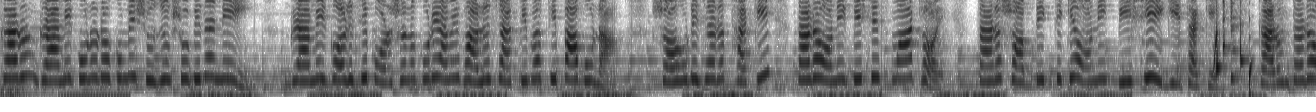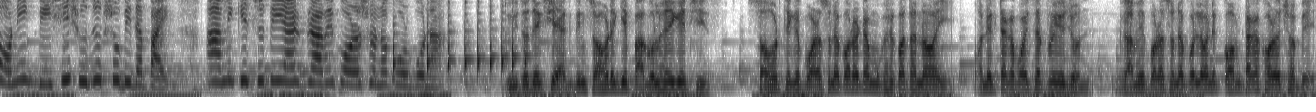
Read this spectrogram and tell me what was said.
কারণ গ্রামে কোনো রকমের সুযোগ সুবিধা নেই। গ্রামের কলেজে পড়াশোনা করে আমি ভালো চাকরি বাকরি পাবো না। শহরে যারা থাকে তারা অনেক বেশি স্মার্ট হয়। তারা সব দিক থেকে অনেক বেশি এগিয়ে থাকে। কারণ তারা অনেক বেশি সুযোগ সুবিধা পায়। আমি কিছুতেই আর গ্রামে পড়াশোনা করব না। তুই তো দেখছি একদিন শহরে গিয়ে পাগল হয়ে গেছিস। শহর থেকে পড়াশোনা করাটা মুখের কথা নয়। অনেক টাকা পয়সার প্রয়োজন। গ্রামে পড়াশোনা করলে অনেক কম টাকা খরচ হবে।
